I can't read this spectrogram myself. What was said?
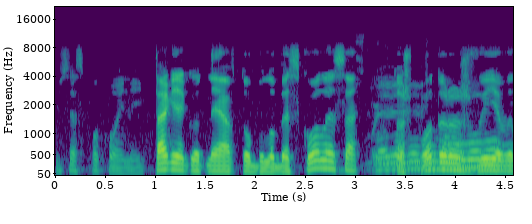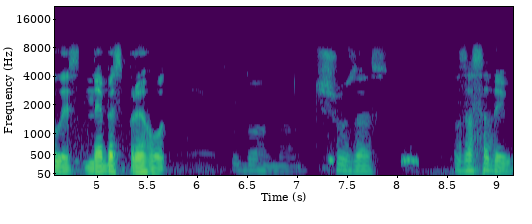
Все спокійний. Так як одне авто було без колеса, тож подорож виявилась не без пригод. Що за засадив?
